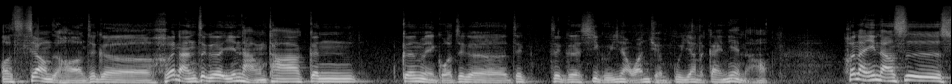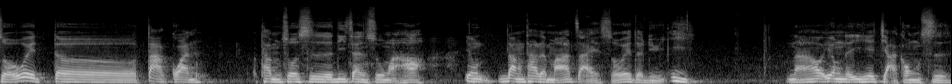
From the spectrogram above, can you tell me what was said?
哦，是这样子哈，这个河南这个银行，它跟跟美国这个这这个矽谷银行完全不一样的概念的哈。河南银行是所谓的大官。他们说是栗战书嘛，哈，用让他的马仔所谓的吕毅，然后用了一些假公司，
